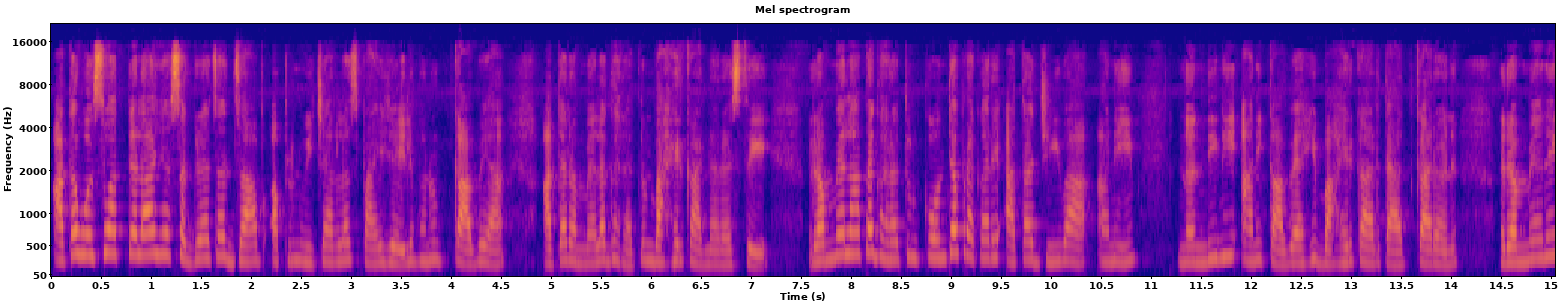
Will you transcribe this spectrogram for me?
आता वसुआत्याला ह्या या सगळ्याचा जाब आपण विचारलाच पाहिजे म्हणून काव्या आता रम्याला घरातून बाहेर काढणार असते. रम्याला आता घरातून कोणत्या प्रकारे आता जीवा आणि नंदिनी आणि काव्याही बाहेर काढतात. कारण रम्याने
